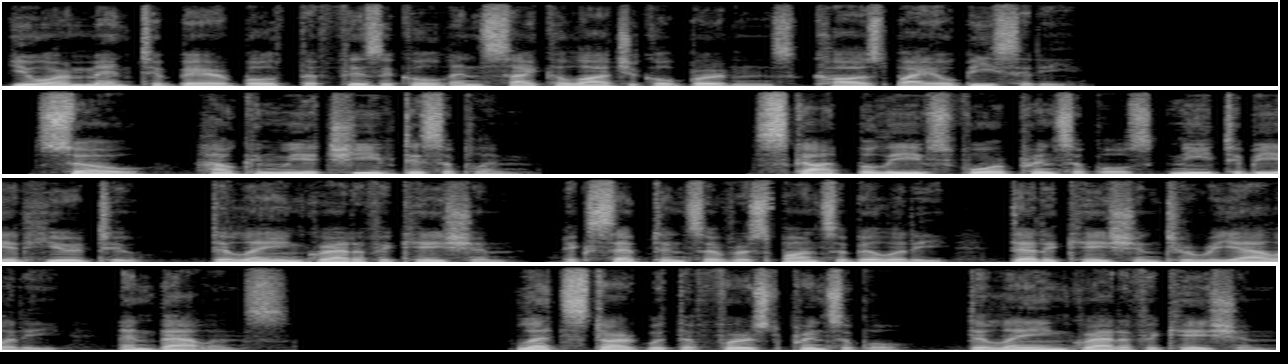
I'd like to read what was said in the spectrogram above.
you are meant to bear both the physical and psychological burdens caused by obesity. So, how can we achieve discipline? Scott believes four principles need to be adhered to delaying gratification, acceptance of responsibility, dedication to reality, and balance. Let's start with the first principle delaying gratification.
